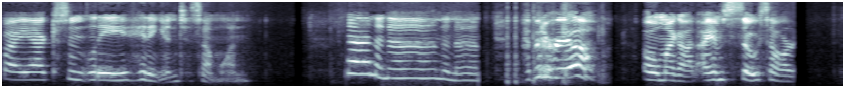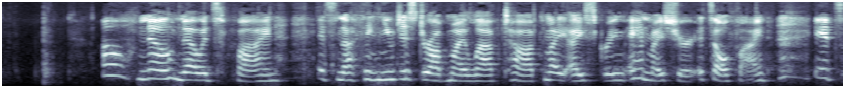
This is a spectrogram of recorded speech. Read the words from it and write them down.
by accidentally hitting into someone. Na na na na na. I better hurry up! Oh my god, I am so sorry. Oh, no, no, it's fine. It's nothing. You just dropped my laptop, my ice cream, and my shirt. It's all fine. It's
